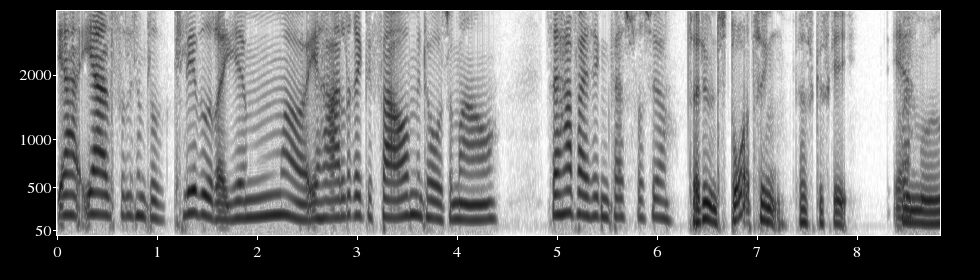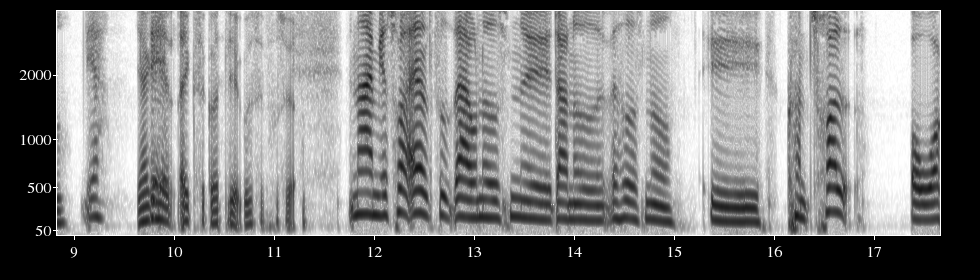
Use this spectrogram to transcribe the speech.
Jeg, jeg er altså ligesom blevet klippet derhjemme, og jeg har aldrig rigtig farvet mit hår så meget. Så jeg har faktisk ikke en fast frisør. Så er det jo en stor ting, der skal ske ja. på en måde. ja. Jeg kan Det- heller ikke så godt lide at gå til frisør. Nej, men jeg tror altid, der er jo noget sådan, øh, der er noget, hvad hedder sådan noget, øh, kontrol over,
